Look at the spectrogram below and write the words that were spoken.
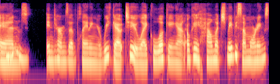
And mm in terms of planning your week out too, like looking at, okay, how much, maybe some mornings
